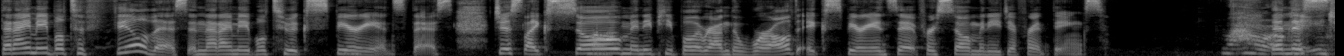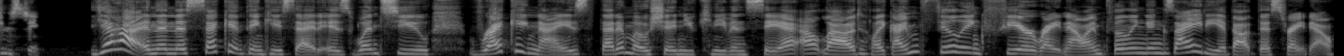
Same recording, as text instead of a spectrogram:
that I'm able to feel this and that I'm able to mm-hmm. experience this. Just like so Wow. many people around the world experience it for so many different things. Wow. Then okay. this- Interesting. Yeah. And then the second thing he said is once you recognize that emotion, you can even say it out loud. Like, I'm feeling fear right now. I'm feeling anxiety about this right now.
